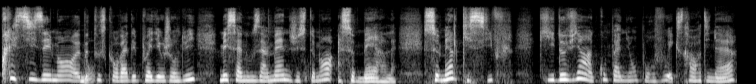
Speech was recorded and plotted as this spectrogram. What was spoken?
précisément euh, de tout ce qu'on va déployer aujourd'hui, mais ça nous amène justement à ce merle, ce merle qui siffle, qui devient un compagnon pour vous extraordinaire,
